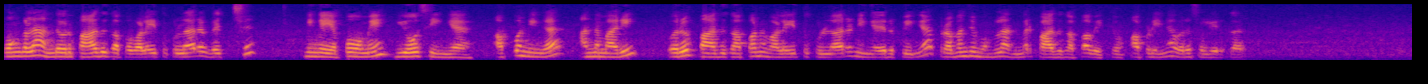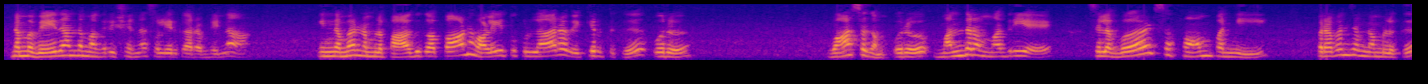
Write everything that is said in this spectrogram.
உங்களை அந்த ஒரு பாதுகாப்பு வளையத்துக்குள்ளார வச்சு நீங்க எப்பவுமே யோசிங்க. அப்போ நீங்க அந்த மாதிரி ஒரு பாதுகாப்பான வளையத்துக்குள்ளார நீங்க இருப்பீங்க. பிரபஞ்சம் உங்களை அந்த மாதிரி பாதுகாப்பா வைக்கும் அப்படின்னு அவர் சொல்லியிருக்காரு. நம்ம வேதாந்த மகரிஷி என்ன சொல்லியிருக்காரு அப்படின்னா இந்த மாதிரி நம்மள பாதுகாப்பான வளையத்துக்குள்ளார வைக்கிறதுக்கு ஒரு வாசகம் ஒரு மந்திரம் மாதிரியே சில வேர்ட்ஸை ஃபார்ம் பண்ணி பிரபஞ்சம் நம்மளுக்கு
